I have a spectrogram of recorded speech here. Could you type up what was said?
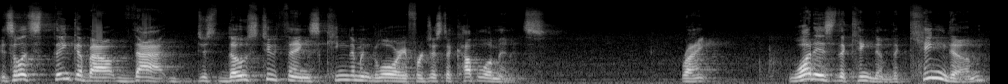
And so let's think about that, just those two things, kingdom and glory, for just a couple of minutes. Right? What is the kingdom? The kingdom,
